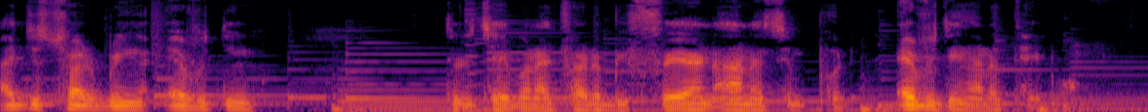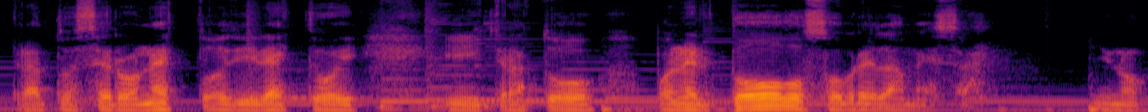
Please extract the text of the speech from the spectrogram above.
I just try to bring everything to the table and I try to be fair and honest and put everything on the table. Trato de ser honesto, directo y, y trato poner todo sobre la mesa. You know,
